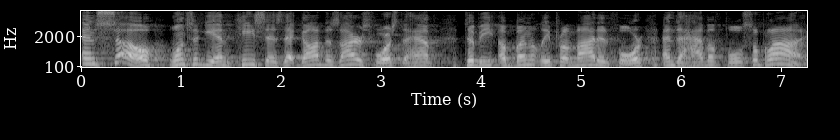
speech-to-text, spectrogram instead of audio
And so, once again, he says that God desires for us to have to be abundantly provided for and to have a full supply.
